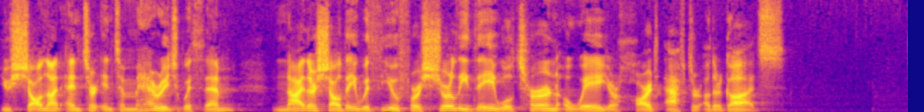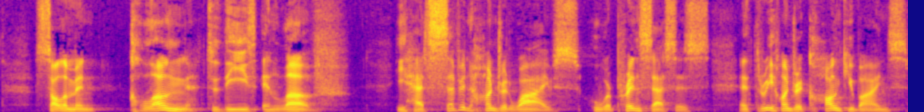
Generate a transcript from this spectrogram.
you shall not enter into marriage with them, neither shall they with you, for surely they will turn away your heart after other gods. Solomon clung to these in love. He had 700 wives who were princesses and 300 concubines,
